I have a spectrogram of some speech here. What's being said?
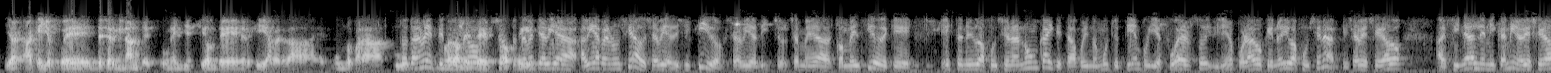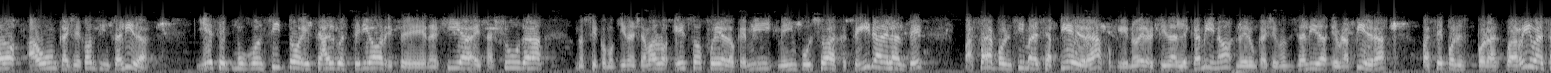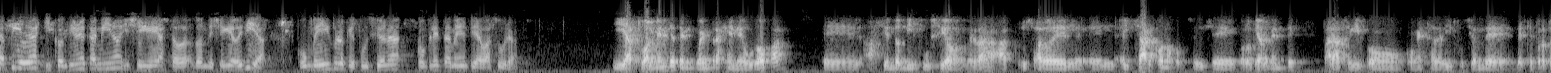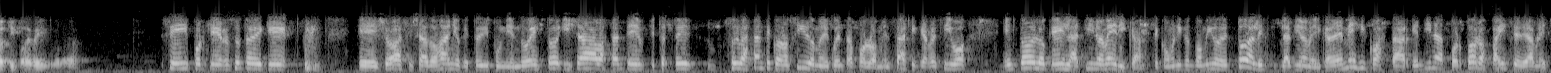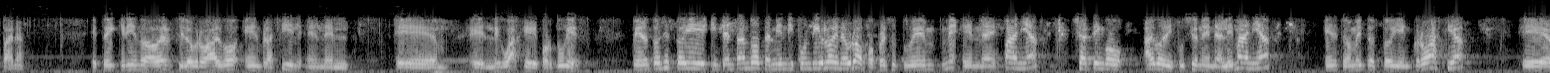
Y aquello fue determinante, una inyección de energía, ¿verdad? El mundo para tú Totalmente, nuevamente yo, yo totalmente había, había renunciado, ya había desistido, ya había dicho, ya me había convencido de que esto no iba a funcionar nunca y que estaba poniendo mucho tiempo y esfuerzo y dinero por algo que no iba a funcionar, que ya había llegado al final de mi camino, había llegado a un callejón sin salida. Y ese empujoncito, ese algo exterior, esa energía, esa ayuda, no sé cómo quieran llamarlo, eso fue a lo que a mí me impulsó a seguir adelante, pasar por encima de esa piedra, porque no era el final del camino, no era un callejón sin salida, era una piedra, pasé por, por, por arriba de esa piedra y continué el camino y llegué hasta do- donde llegué hoy día, con un vehículo que funciona completamente a basura. Y actualmente te encuentras en Europa eh, haciendo difusión, ¿verdad? Has cruzado el, el, el charco, ¿no? Como se dice coloquialmente, para seguir con, con esta difusión de, este prototipo de vehículo, ¿verdad? Sí, porque resulta de que eh, yo hace ya dos años que estoy difundiendo esto y ya bastante, esto- estoy, soy bastante conocido, me doy cuenta por los mensajes que recibo en todo lo que es Latinoamérica. Se comunican conmigo de toda Latinoamérica, de México hasta Argentina, por todos los países de habla hispana. Estoy queriendo a ver si logro algo en Brasil, en el, eh, el lenguaje portugués. Pero entonces estoy intentando también difundirlo en Europa, por eso estuve en, Me- en España, ya tengo algo de difusión en Alemania, en este momento estoy en Croacia, eh,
